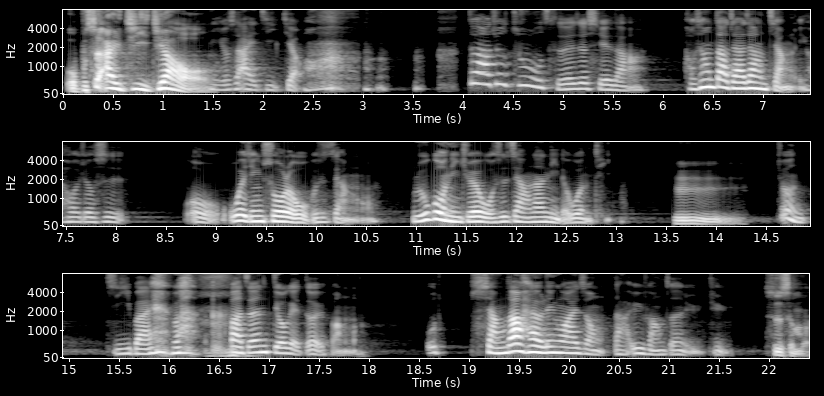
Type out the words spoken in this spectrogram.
我不是爱计较。你就是爱计较。对啊，就诸如此类这些的啊，好像大家这样讲了以后，就是哦，我已经说了我不是这样哦。如果你觉得我是这样，那你的问题嗯，就很鸡掰，吧把责任丢给对方了。我想到还有另外一种打预防针的语句，是什么？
